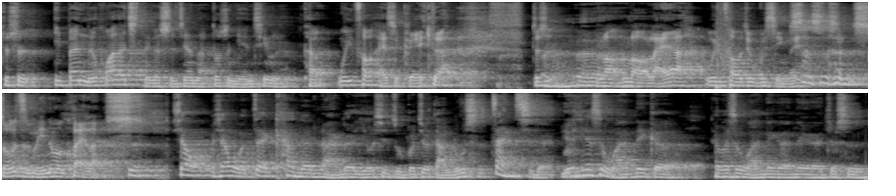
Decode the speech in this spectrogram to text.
就是一般能花得起那个时间的都是年轻人，他微操还是可以的。就是老老来啊，微操就不行了呀，是是是手指没那么快了。是像像我在看的两个游戏主播，就打炉石战棋的，原先是玩那个，他们是玩那个那个就是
